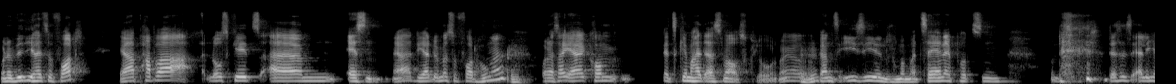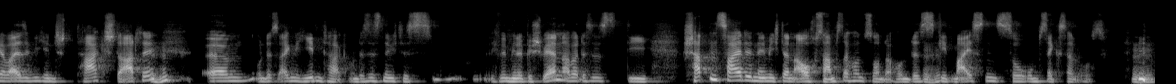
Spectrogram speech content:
Und dann will die halt sofort, ja, Papa, los geht's, ähm, essen. Ja, die hat immer sofort Hunger. Mhm. Und dann sage ich, ja, komm, jetzt gehen wir halt erstmal aufs Klo. Ne? Mhm. Ganz easy, dann tun wir mal Zähne putzen und das ist ehrlicherweise, wie ich den Tag starte. Mhm. Ähm, und das eigentlich jeden Tag. Und das ist nämlich das, ich will mich nicht beschweren, aber das ist die Schattenseite, nämlich dann auch Samstag und Sonntag. Und das mhm. geht meistens so um sechs Uhr los. Mhm.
